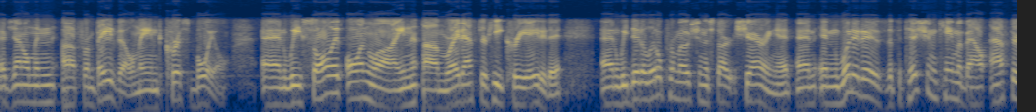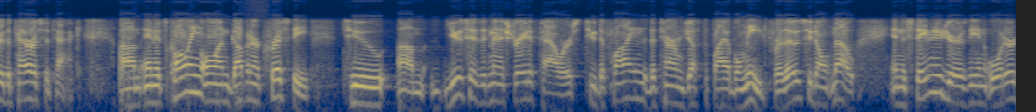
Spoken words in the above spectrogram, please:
a gentleman uh, from Bayville named Chris Boyle, and we saw it online um, right after he created it. And we did a little promotion to start sharing it. And, and what it is, the petition came about after the Paris attack. Um, and it's calling on Governor Christie to um, use his administrative powers to define the term justifiable need. For those who don't know, in the state of New Jersey, in order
